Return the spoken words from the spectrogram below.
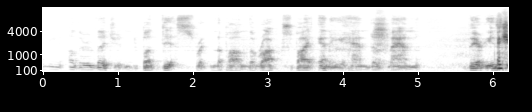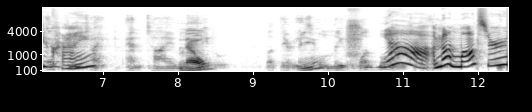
any other legend but this written upon the rocks by any hand of man, there is Are you every crying? type and time of No. fable, but there is you? only one moral Yeah, I'm not a monster.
